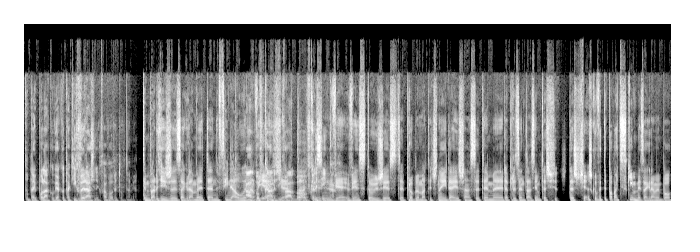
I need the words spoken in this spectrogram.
tutaj Polaków jako takich wyraźnych faworytów, Damian. Tym bardziej, że zagramy ten finał na Albo w wyjeździe. Tak, Cardiff, albo w Helsinkach. Wie, więc to już jest problematyczne i daje szansę tym e, reprezentacjom też, też ciężko wytypować, z kim my zagramy, bo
